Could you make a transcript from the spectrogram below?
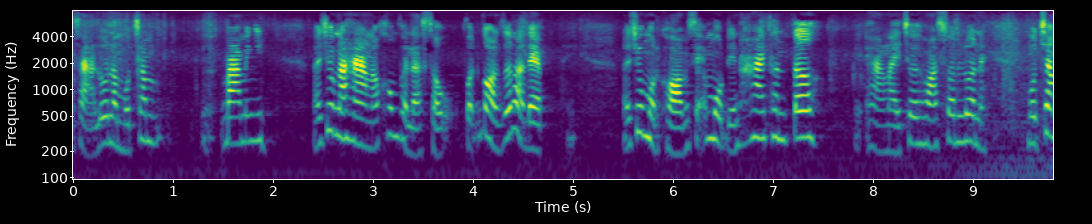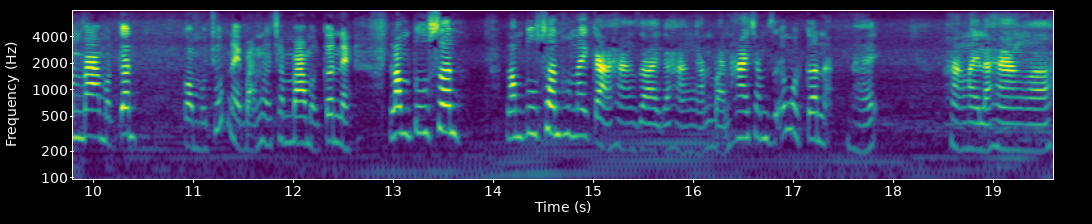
xả luôn là 130.000 Nói chung là hàng nó không phải là xấu Vẫn còn rất là đẹp. Nói chung một khóm sẽ 1 đến 2 thân tơ. Hàng này chơi hoa xuân luôn này. 130 một cân. Còn một chút này bán 130 một cân này. Long tu xuân Long tu xuân hôm nay cả hàng dài cả hàng ngắn bán 250 một cân ạ. Đấy. Hàng này là hàng uh,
